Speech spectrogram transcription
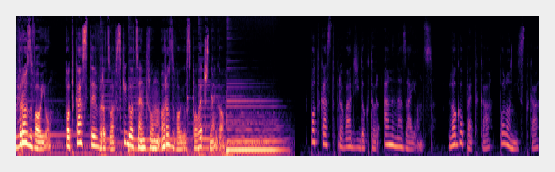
W rozwoju. Podcasty Wrocławskiego Centrum Rozwoju Społecznego. Podcast prowadzi dr Anna Zając, logopedka, polonistka,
